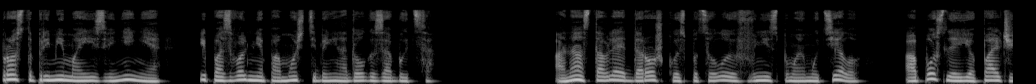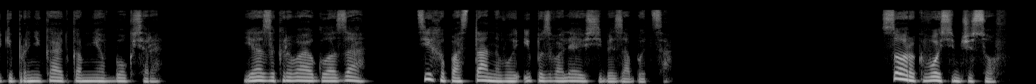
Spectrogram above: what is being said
Просто прими мои извинения и позволь мне помочь тебе ненадолго забыться. Она оставляет дорожку из поцелуев вниз по моему телу, а после ее пальчики проникают ко мне в боксеры. Я закрываю глаза — Тихо постановую и позволяю себе забыться. 48 часов.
